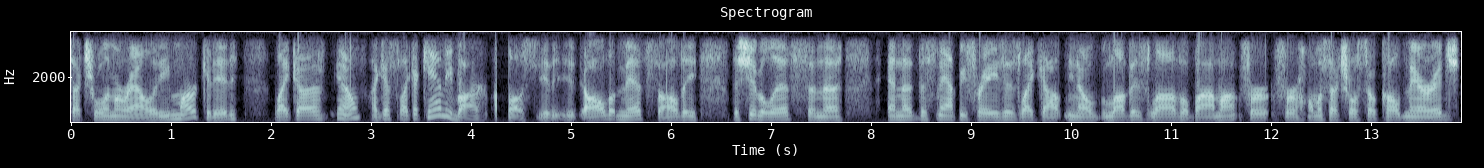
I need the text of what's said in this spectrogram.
sexual immorality marketed like a you know I guess like a candy bar almost. It, it, all the myths, all the the shibboleths, and the and the, the snappy phrases like uh, you know love is love Obama for for homosexual so-called marriage.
